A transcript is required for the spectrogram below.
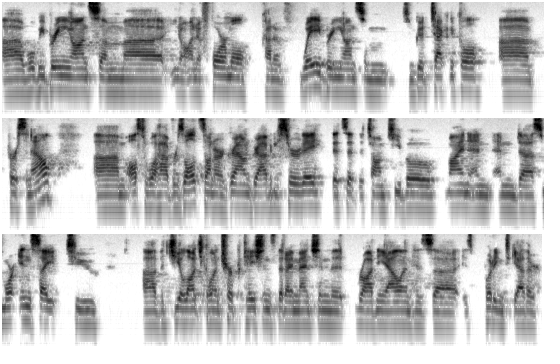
Uh, we'll be bringing on some, uh, you know, on a formal kind of way, bringing on some, some good technical uh, personnel. Um, also, we'll have results on our ground gravity survey that's at the Tomtebo mine and, and uh, some more insight to uh, the geological interpretations that I mentioned that Rodney Allen has, uh, is putting together.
